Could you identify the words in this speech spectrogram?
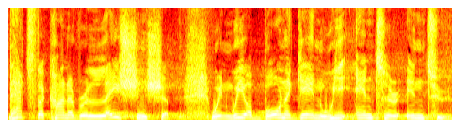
That's the kind of relationship when we are born again, we enter into.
